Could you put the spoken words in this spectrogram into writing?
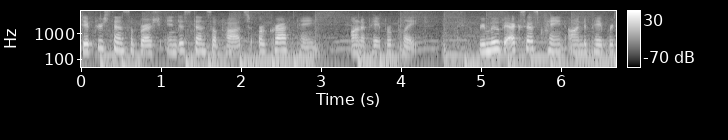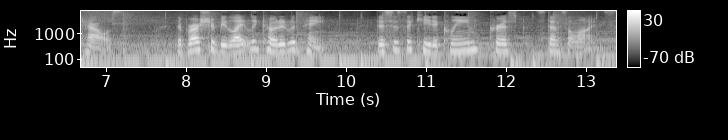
dip your stencil brush into stencil pots or craft paint on a paper plate. Remove excess paint onto paper towels. The brush should be lightly coated with paint. This is the key to clean, crisp stencil lines.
